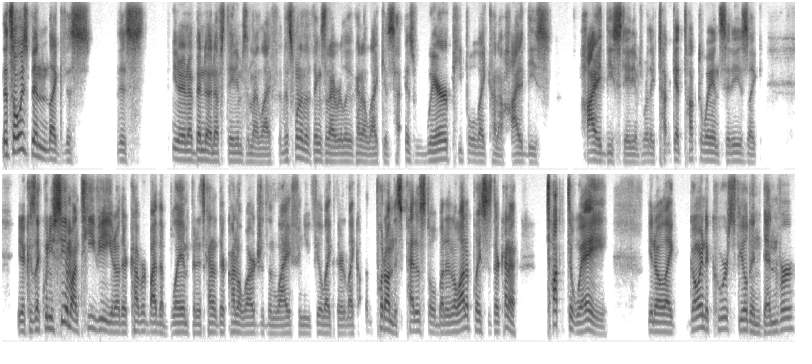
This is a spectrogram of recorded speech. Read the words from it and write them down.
That's always been like this this you know, and I've been to enough stadiums in my life. That's one of the things that I really kind of like is is where people like kind of hide these hide these stadiums where they get tucked away in cities like you know because like when you see them on tv you know they're covered by the blimp and it's kind of they're kind of larger than life and you feel like they're like put on this pedestal but in a lot of places they're kind of tucked away you know, like going to Coors Field in Denver,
